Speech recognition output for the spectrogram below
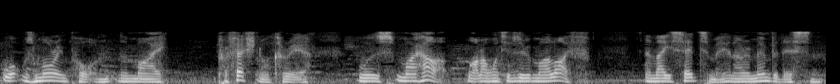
what was more important than my professional career was my heart, what I wanted to do in my life. And they said to me, and I remember this, and,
